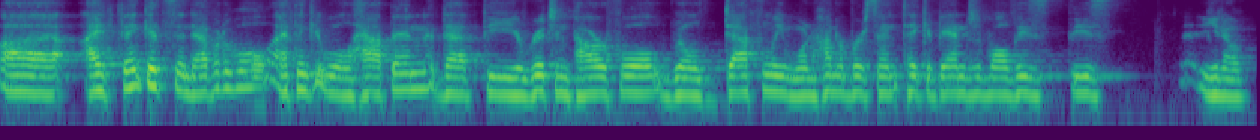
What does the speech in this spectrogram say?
Uh, I think it's inevitable. I think it will happen that the rich and powerful will definitely 100% take advantage of all these these you know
